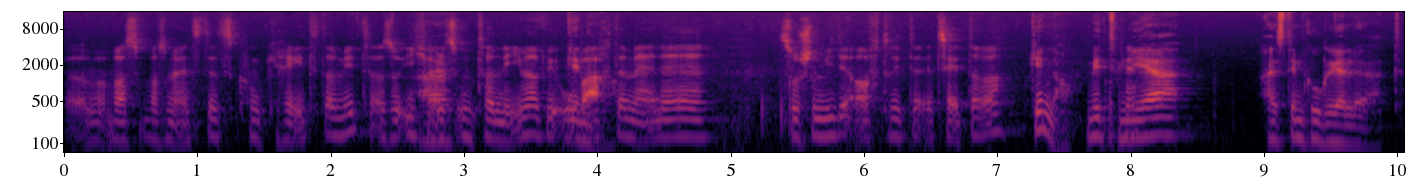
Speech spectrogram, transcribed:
was, was meinst du jetzt konkret damit? Also ich als ah, Unternehmer beobachte genau. meine Social Media Auftritte etc. Genau, mit okay. mehr als dem Google Alert,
